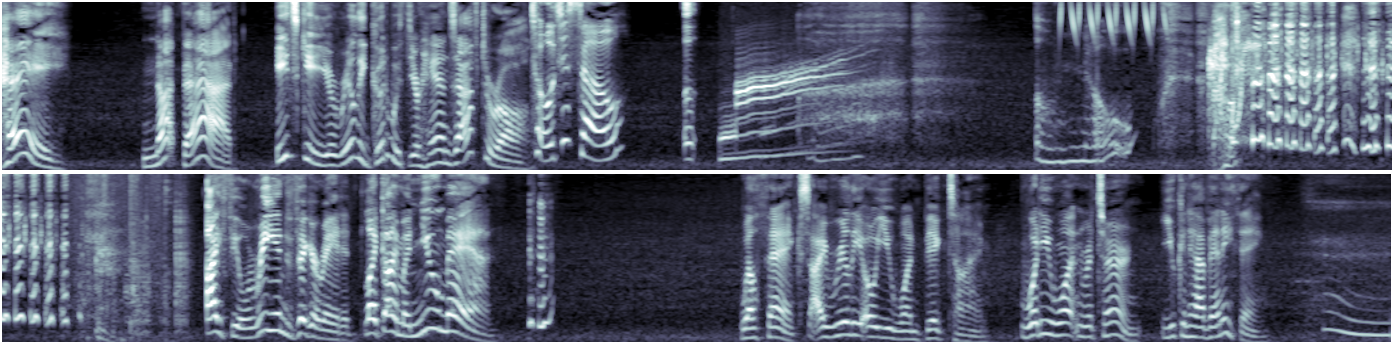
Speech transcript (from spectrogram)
Hey! Not bad. Itsuki, you're really good with your hands after all. Told you so. Uh, oh no. I feel reinvigorated, like I'm a new man. well, thanks. I really owe you one big time. What do you want in return? You can have anything. Hmm.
